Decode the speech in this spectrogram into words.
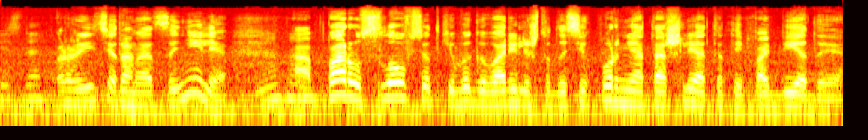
есть, да. Раритет мы оценили. Мгм. А пару слов все-таки вы говорили, что до сих пор не отошли от этой победы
